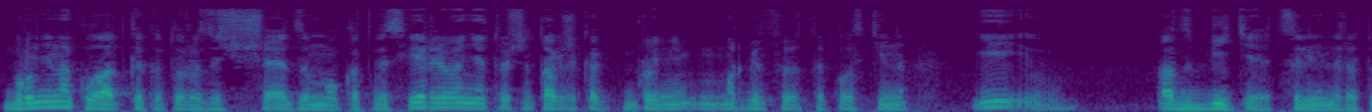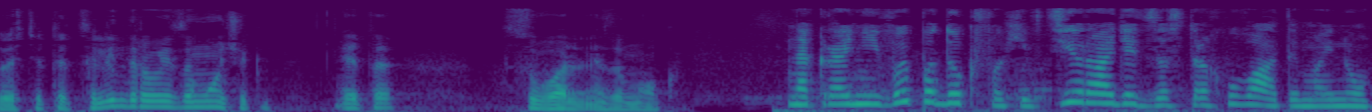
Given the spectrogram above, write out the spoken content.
броненакладка, которая защищает замок от высверливания, точно так же, как броне- марганцовистая пластина, и от сбития цилиндра. То есть это цилиндровый замочек, это сувальный замок. На крайній випадок фахівці радять застрахувати майно.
